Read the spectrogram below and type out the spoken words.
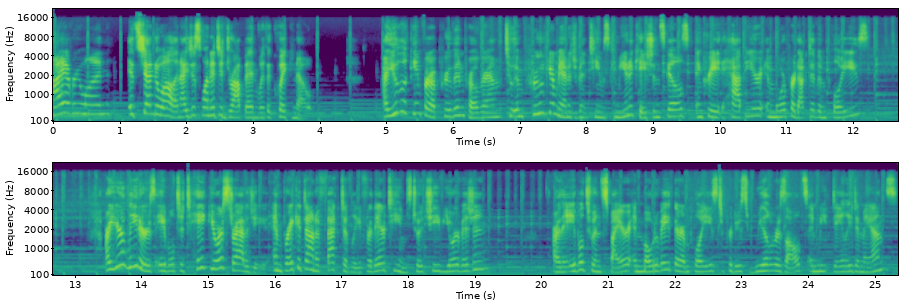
Hi, everyone. It's Jenn DeWall, and I just wanted to drop in with a quick note. Are you looking for a proven program to improve your management team's communication skills and create happier and more productive employees? Are your leaders able to take your strategy and break it down effectively for their teams to achieve your vision? Are they able to inspire and motivate their employees to produce real results and meet daily demands?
